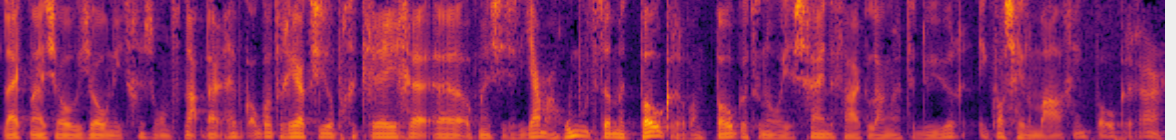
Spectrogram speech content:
lijkt mij sowieso niet gezond. Nou, daar heb ik ook wat reacties op gekregen. eh ook mensen die zeggen, ja, maar hoe moet het dan met pokeren? Want pokertoernooien schijnen vaak langer te duren. Ik was helemaal geen pokeraar.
